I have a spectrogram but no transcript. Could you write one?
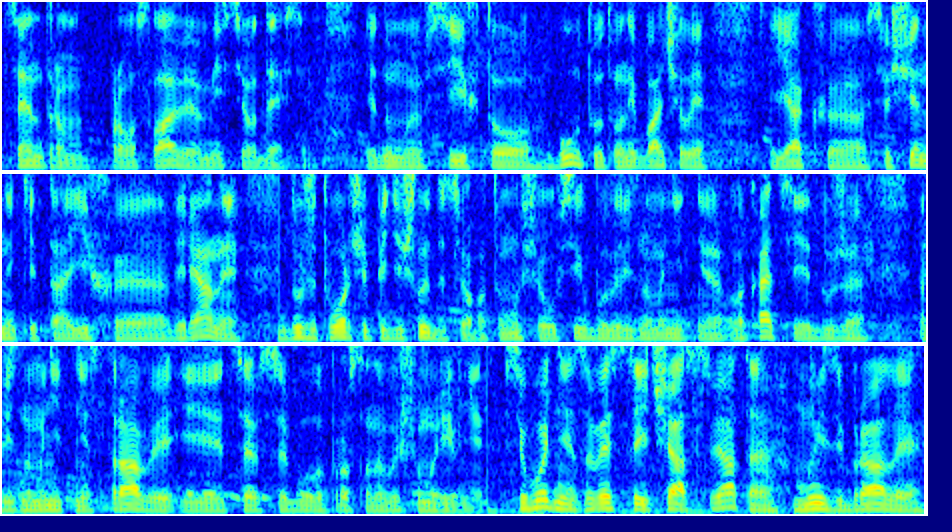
центром православ'я в місті Одесі. Я думаю, всі, хто був тут, вони бачили, як е, священники та їх е, віряни дуже творчо підійшли до цього, тому що у всіх були різноманітні локації, дуже різноманітні страви, і це все було просто на вищому рівні. Сьогодні за весь цей час свята ми зібрали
